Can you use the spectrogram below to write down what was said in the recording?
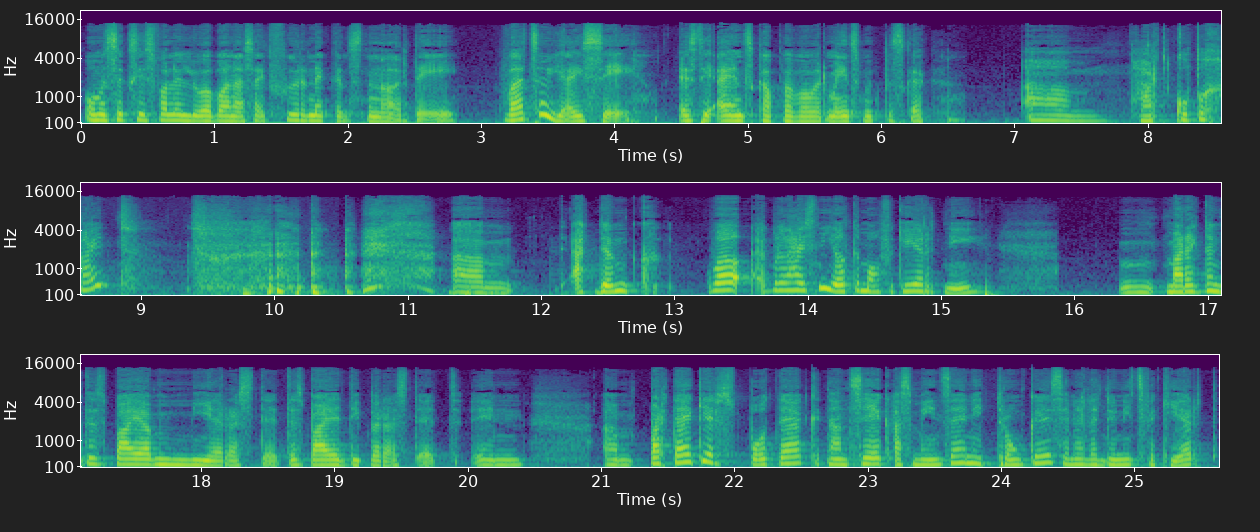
om 'n suksesvolle loopbaan as uitvoerende kunstenaar te hê. Wat sou jy sê is die eienskappe waaroor mens moet beskik? Ehm um, hardkoppigheid. Ehm um, ek dink wel ek wil hy's nie heeltemal verkeerd nie. Maar ek dink dis baie meer as dit. Dis baie dieper as dit. En um partykeer spot ek dan sê ek as mense in die tronke is en hulle doen iets verkeerd,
